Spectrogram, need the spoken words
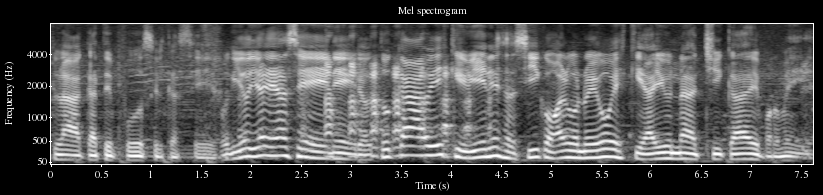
flaca te puse el cassette. Porque yo ya, ya sé, negro. Tú cada vez que vienes así con algo nuevo es que hay una chica de por medio.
